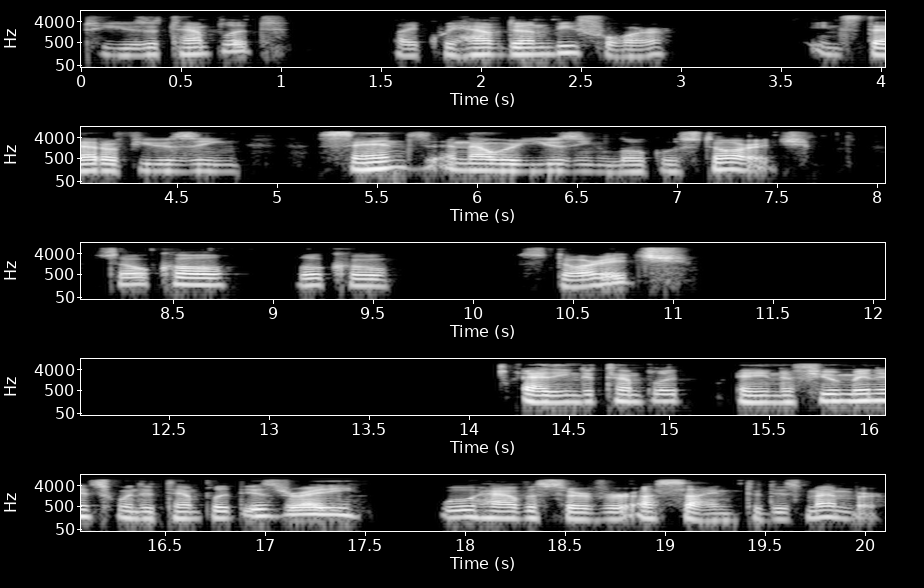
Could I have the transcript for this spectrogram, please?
to use a template like we have done before instead of using SAN and now we're using local storage. So I'll call local storage, adding the template and in a few minutes when the template is ready, we'll have a server assigned to this member.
